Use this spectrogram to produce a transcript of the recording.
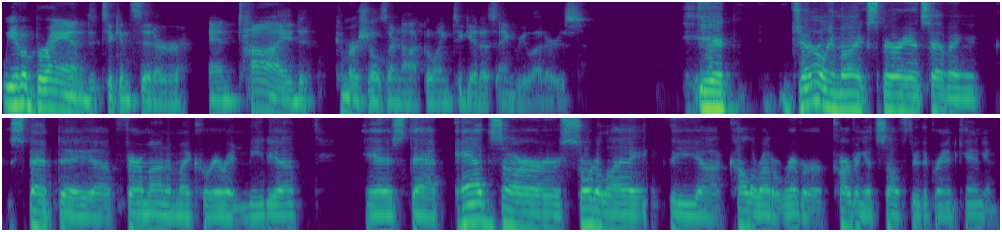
we have a brand to consider and Tide commercials are not going to get us angry letters. It generally, my experience having spent a, a fair amount of my career in media is that ads are sort of like the uh, Colorado River carving itself through the Grand Canyon.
